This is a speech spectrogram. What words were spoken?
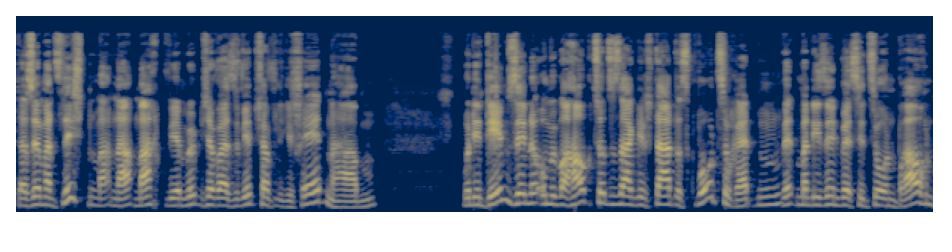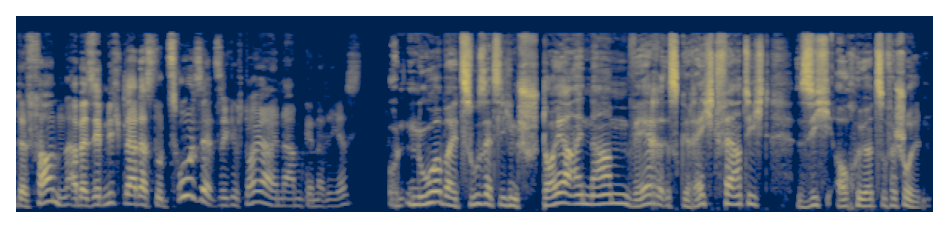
dass wenn man es nicht macht, wir möglicherweise wirtschaftliche Schäden haben und in dem Sinne, um überhaupt sozusagen den Status quo zu retten, wird man diese Investitionen brauchen, das schon. Aber es ist eben nicht klar, dass du zusätzliche Steuereinnahmen generierst. Und nur bei zusätzlichen Steuereinnahmen wäre es gerechtfertigt, sich auch höher zu verschulden.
